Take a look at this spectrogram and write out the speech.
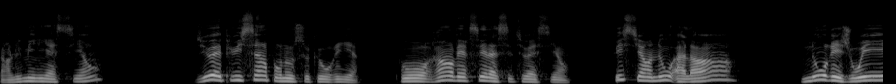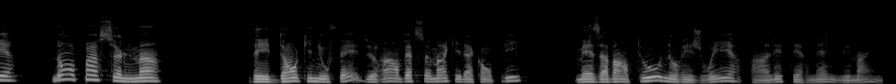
dans l'humiliation? Dieu est puissant pour nous secourir, pour renverser la situation. Puissions-nous alors nous réjouir non pas seulement des dons qu'il nous fait, du renversement qu'il accomplit, mais avant tout nous réjouir en l'Éternel lui-même,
